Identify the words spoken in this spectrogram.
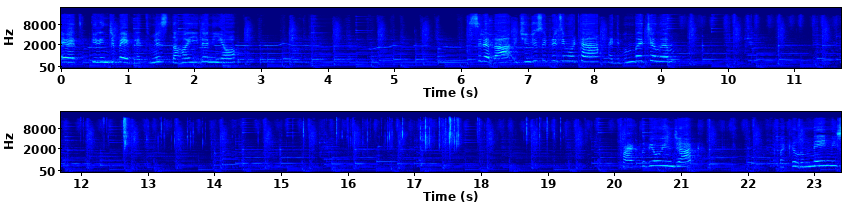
Evet, birinci Beyblade'imiz daha iyi dönüyor. Sırada üçüncü sürpriz yumurta. Hadi bunu da açalım. Farklı bir oyuncak. Bakalım neymiş?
